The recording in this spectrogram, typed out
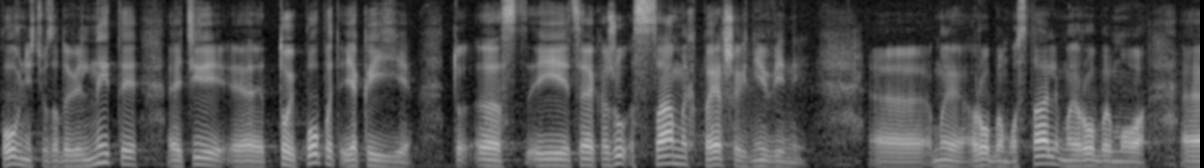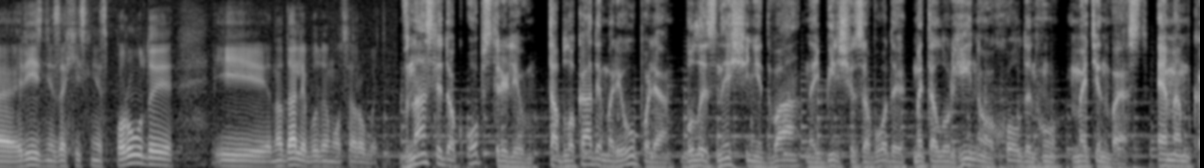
повністю задовільнити е, ті, е, той попит, який є. Е, І це я кажу з самих перших днів війни. Ми робимо сталь, ми робимо різні захисні споруди і надалі будемо це робити. Внаслідок обстрілів та блокади Маріуполя були знищені два найбільші заводи металургійного холдингу Метінвест ММК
